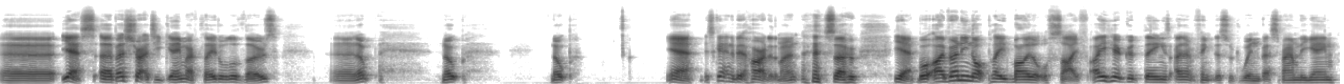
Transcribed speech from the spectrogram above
Uh, yes, uh, best strategy game. I've played all of those. Uh, nope. Nope. Nope. Yeah, it's getting a bit hard at the moment. so, yeah, but I've only not played My Little Scythe. I hear good things. I don't think this would win Best Family Game.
